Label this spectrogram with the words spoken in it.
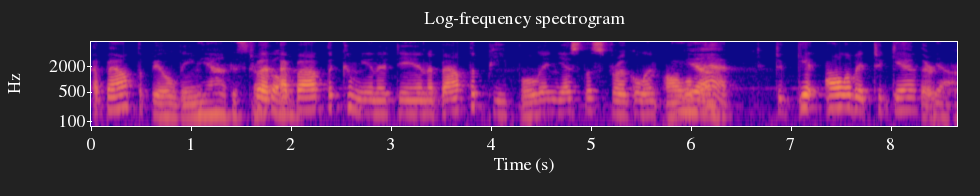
about the building. Yeah, the struggle. But about the community and about the people and yes, the struggle and all Yeah. of that to get all of it together. yeah.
